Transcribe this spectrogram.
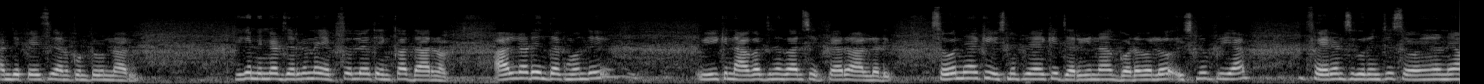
అని చెప్పేసి అనుకుంటూ ఉన్నారు. ఇక నిన్నటి జరిగిన ఎపిసోడ్లో అయితే ఇంకా దారుణం. ఆల్రెడీ ఇంతకుముందు వీకి నాగార్జున గారు చెప్పారు ఆల్రెడీ. సోనియాకి విష్ణుప్రియకి జరిగిన గొడవలో విష్ణుప్రియ పేరెంట్స్ గురించి సోనియా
